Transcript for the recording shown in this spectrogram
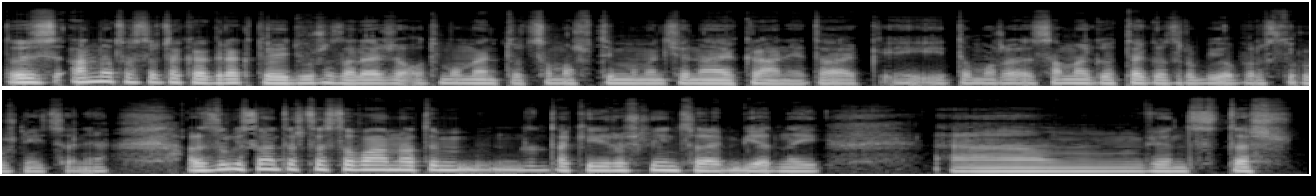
to jest, Anno to jest też taka gra, której dużo zależy od momentu, co masz w tym momencie na ekranie, tak? I to może samego tego zrobiło po prostu różnicę, nie? Ale z drugiej strony też testowałem na tym na takiej roślince jednej, em, więc też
